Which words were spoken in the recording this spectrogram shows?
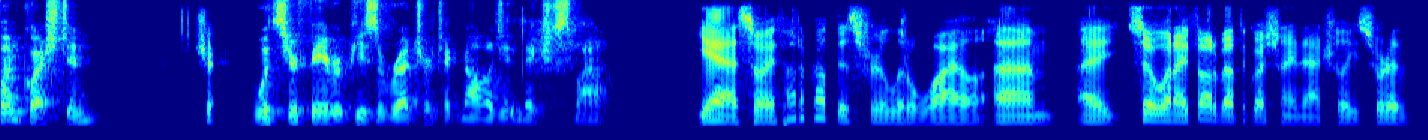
Fun question. Sure. What's your favorite piece of retro technology that makes you smile? Yeah, so I thought about this for a little while. Um, I so when I thought about the question, I naturally sort of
